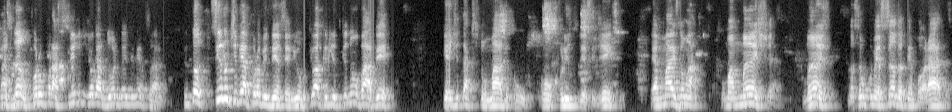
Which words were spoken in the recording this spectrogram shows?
Mas não, foram para cima dos jogadores do adversário. Então, se não tiver providência nenhuma, que eu acredito que não vai haver, que a gente está acostumado com conflitos desse jeito, é mais uma, uma mancha, mancha. Nós estamos começando a temporada,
